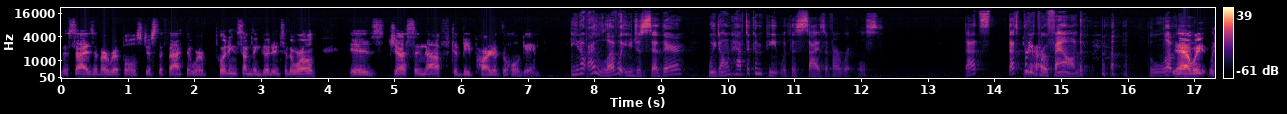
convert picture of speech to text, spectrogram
the size of our ripples. Just the fact that we're putting something good into the world is just enough to be part of the whole game. You know, I love what you just said there. We don't have to compete with the size of our ripples. That's that's pretty Yeah. profound. love Yeah, that. we, we,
